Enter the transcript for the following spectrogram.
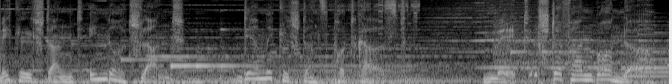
Mittelstand in Deutschland. Der Mittelstandspodcast mit Stefan Bronder.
